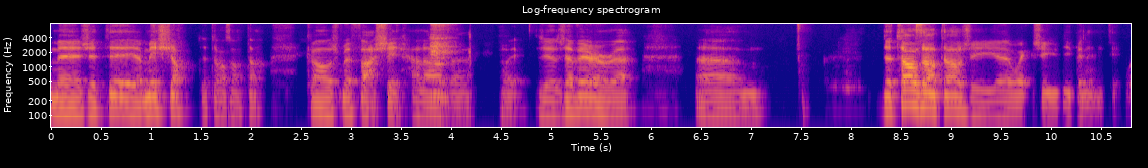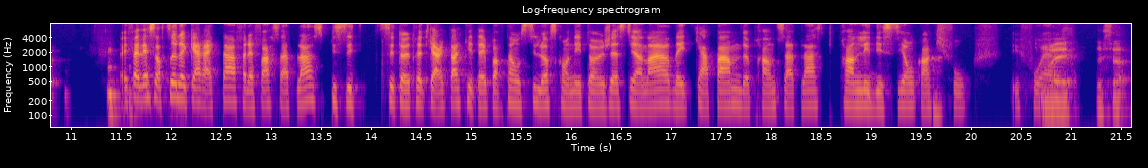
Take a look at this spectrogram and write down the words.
mais j'étais méchant de temps en temps quand je me fâchais. Alors, ouais, j'avais un, de temps en temps, j'ai euh, eu des pénalités. Il fallait sortir le caractère, il fallait faire sa place. Puis c'est un trait de caractère qui est important aussi lorsqu'on est un gestionnaire, d'être capable de prendre sa place et prendre les décisions quand il faut. Oui, c'est ça.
